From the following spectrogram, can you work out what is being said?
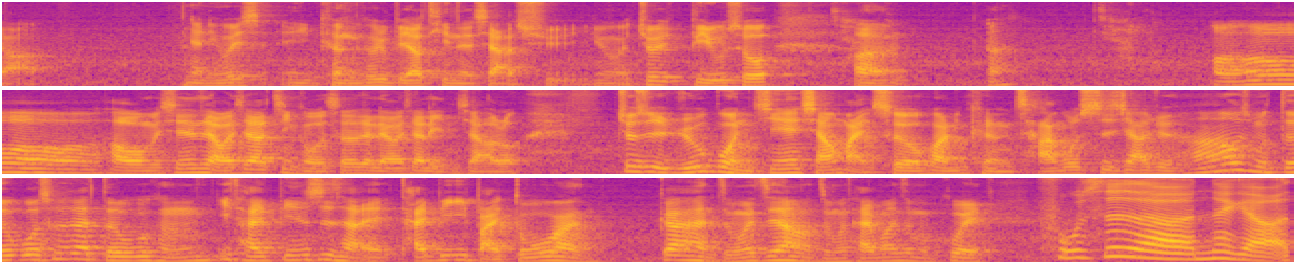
啊。那你会，你可能会比较听得下去，因为就比如说，呃。啊，哦，好，我们先聊一下进口车，再聊一下零价喽。就是如果你今天想买车的话，你可能查过市价，觉得啊，为什么德国车在德国可能一台宾士才台币一百多万？干，怎么会这样？怎么台湾这么贵？福斯的那个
